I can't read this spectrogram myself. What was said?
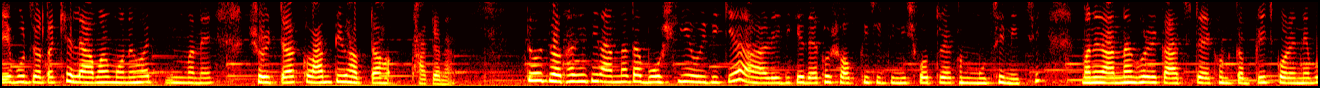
লেবুর জলটা খেলে আমার মনে হয় মানে শরীরটা ক্লান্তি ভাবটা থাকে না। তো যথারীতি রান্নাটা বসিয়ে ওইদিকে, আর এদিকে দেখো সব কিছু জিনিসপত্র এখন মুছে নিচ্ছি। মানে রান্নাঘরের কাজটা এখন কমপ্লিট করে নেব,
